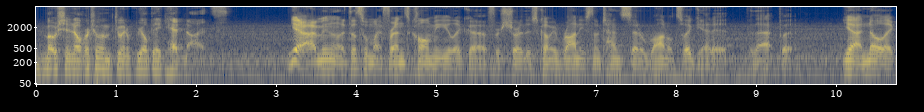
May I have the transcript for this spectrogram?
motion over to him, doing real big head nods. Yeah, I mean, like that's what my friends call me. Like uh, for sure, they just call me Ronnie sometimes instead of Ronald. So I get it for that. But yeah, no, like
